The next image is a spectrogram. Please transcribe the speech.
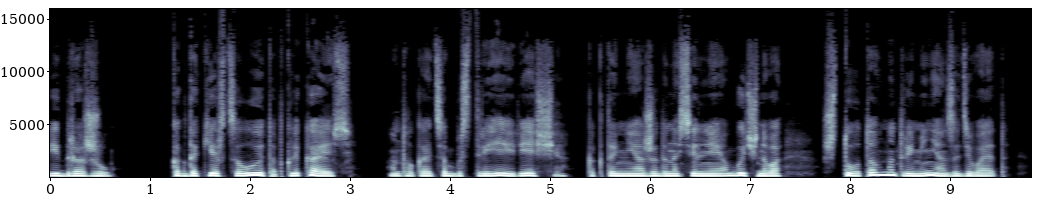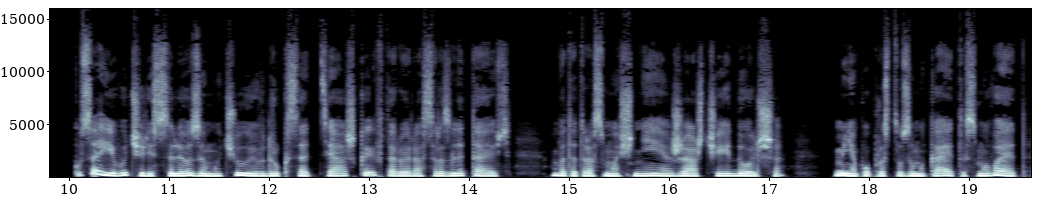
и дрожу. Когда Кир целует, откликаюсь. Он толкается быстрее и резче, как-то неожиданно сильнее обычного. Что-то внутри меня задевает. Кусаю его через слезы, мучу и вдруг с оттяжкой второй раз разлетаюсь. В этот раз мощнее, жарче и дольше. Меня попросту замыкает и смывает.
